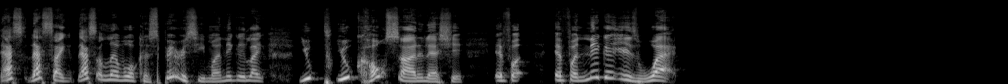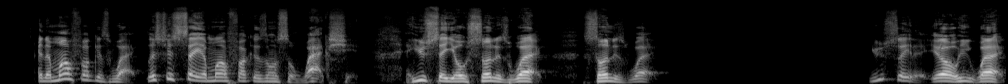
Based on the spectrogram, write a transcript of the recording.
that's that's like that's a level of conspiracy, my nigga. Like you you co-signing that shit. If a if a nigga is whack and a motherfucker's whack, let's just say a motherfucker's on some whack shit, and you say yo son is whack, son is whack. You say that, yo, he whack.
